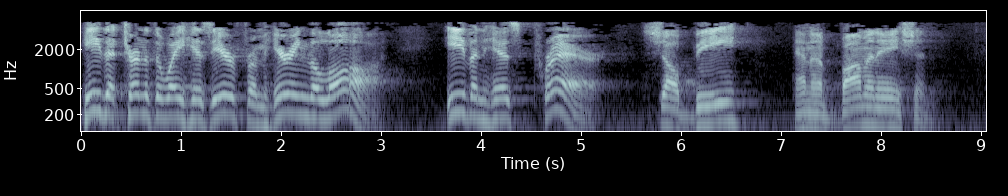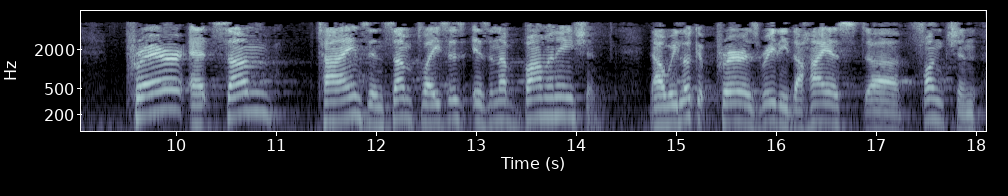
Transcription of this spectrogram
He that turneth away his ear from hearing the law, even his prayer shall be an abomination. Prayer at some times in some places is an abomination. Now we look at prayer as really the highest uh, function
